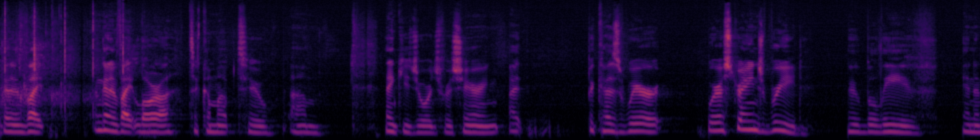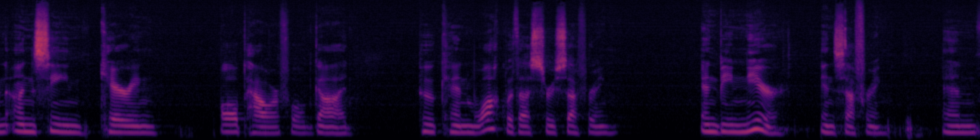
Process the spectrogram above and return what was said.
going to invite. I'm going to invite Laura to come up too. Um, thank you, George, for sharing. I, because we're we're a strange breed who believe in an unseen, caring, all powerful God who can walk with us through suffering and be near in suffering. And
